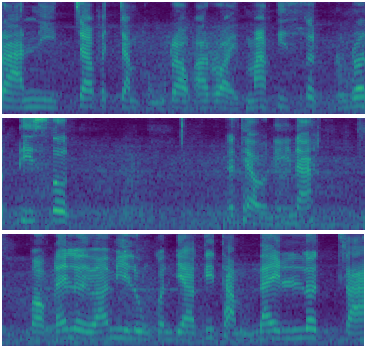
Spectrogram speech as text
ร้านนี้เจ้าประจำของเราอร่อยมากที่สุดรสที่สุด และแถวนี้นะ บอกได้เลยว่ามีลุงคนเดียวที่ทำได้เลิศจ้า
